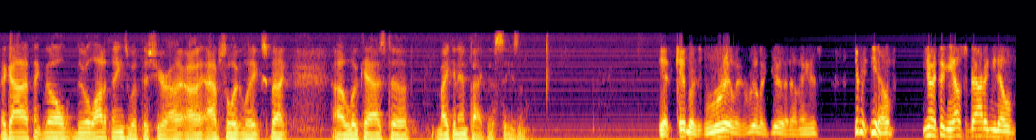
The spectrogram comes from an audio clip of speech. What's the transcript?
A guy I think they'll do a lot of things with this year. I, I absolutely expect uh, Luke Hasz to make an impact this season. Yeah, the kid looks really, really good. I mean, it's, give me, you know, you know anything else about him? You know,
